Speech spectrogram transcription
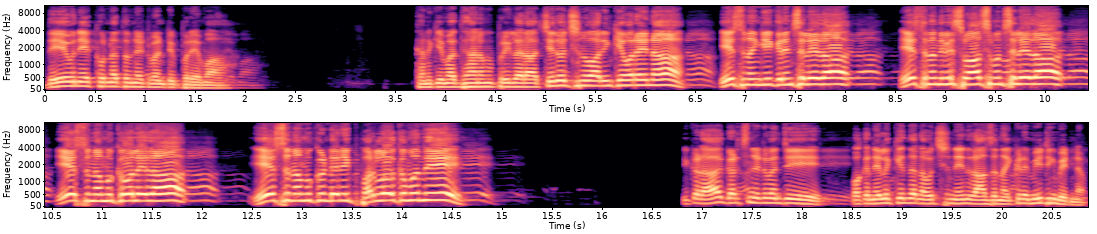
దేవుని యొక్క ఉన్నతమైనటువంటి ప్రేమ. కనుక ఈ మధ్యాహ్నం ప్రియులరా వచ్చిన వారు ఇంకెవరైనా ఏసును అంగీకరించలేదా? ఏసునంది విశ్వాసం ఉంచలేదా? ఏసు నమ్ముకోలేదా? ఏసు నమ్ముకుంటే నీకు పరలోకం ఉంది ఇక్కడ గడిచినటువంటి ఒక నెల కింద వచ్చి నేను రాజన్న ఇక్కడ మీటింగ్ పెట్టినాం.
